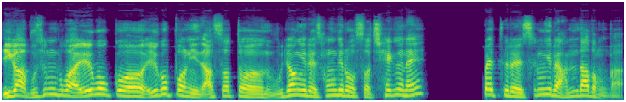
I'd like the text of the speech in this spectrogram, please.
네가 무승부가 일곱 거 일곱 번이 났었던 우정이를 상대로서 최근에 욕배틀을 승리를 한다던가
